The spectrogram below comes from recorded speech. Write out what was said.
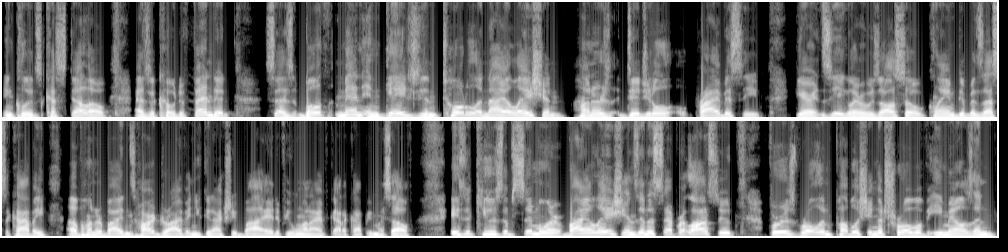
includes Costello as a co defendant, says both men engaged in total annihilation, Hunter's digital privacy. Garrett Ziegler, who is also claimed to possess a copy of Hunter Biden's hard drive, and you can actually buy it if you want, I've got a copy myself, is accused of similar violations in a separate lawsuit for his role in publishing a trove of emails and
